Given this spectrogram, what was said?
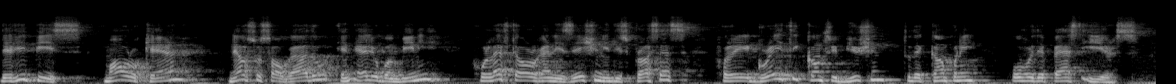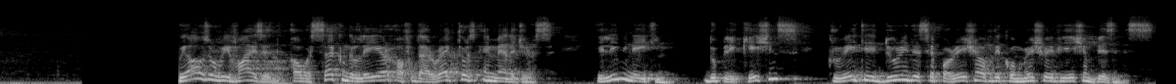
the VPs Mauro Kern, Nelson Salgado, and Elio Bambini, who left our organization in this process for a great contribution to the company over the past years. We also revised our second layer of directors and managers, eliminating duplications created during the separation of the commercial aviation business.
